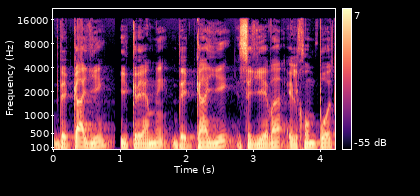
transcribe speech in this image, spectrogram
de calle, y créanme, de calle se lleva el HomePod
